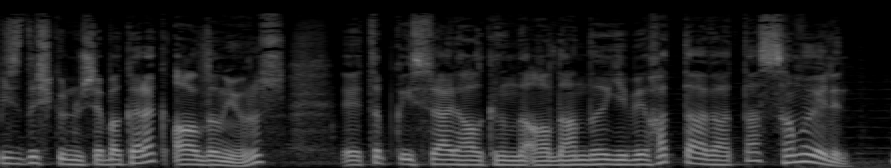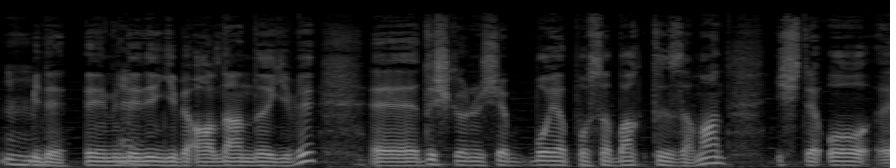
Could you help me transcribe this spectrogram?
biz dış görünüşe bakarak aldanıyoruz. E, tıpkı İsrail halkının da aldandığı gibi hatta ve hatta Samuel'in Hı-hı. Bir de demin evet. dediğin gibi aldandığı gibi e, dış görünüşe boya posa baktığı zaman işte o e,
